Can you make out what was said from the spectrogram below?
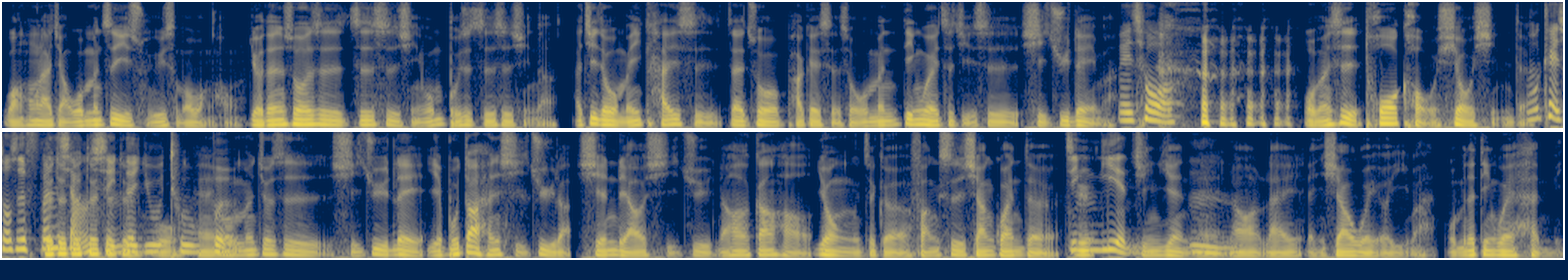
网红来讲，我们自己属于什么网红？有的人说是知识型，我们不是知识型啊。还记得我们一开始在做 podcast 的时候，我们定位自己是喜剧类嘛，没错，我们是脱口秀型的我。们可以说是分享型的 YouTuber。我们就是喜剧类，也不到很喜剧啦，闲聊喜剧，然后刚好用这个房事相关的经验经验，嗯嗯，然后来冷消维而已嘛。我们的定位很明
